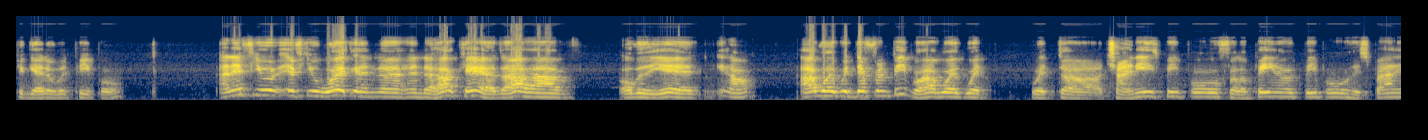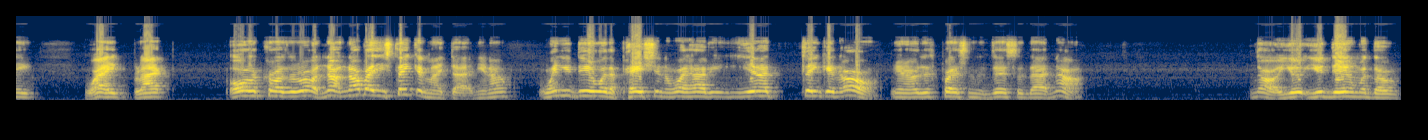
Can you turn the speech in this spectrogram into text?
together with people. And if you if you work in uh, in the healthcare, as I have over the years, you know, I work with different people. I work with with uh, Chinese people, Filipino people, Hispanic, white, black, all across the road. No, nobody's thinking like that, you know. When you deal with a patient or what have you, you're not thinking, oh, you know, this person is this or that. No. No, you you're dealing with the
